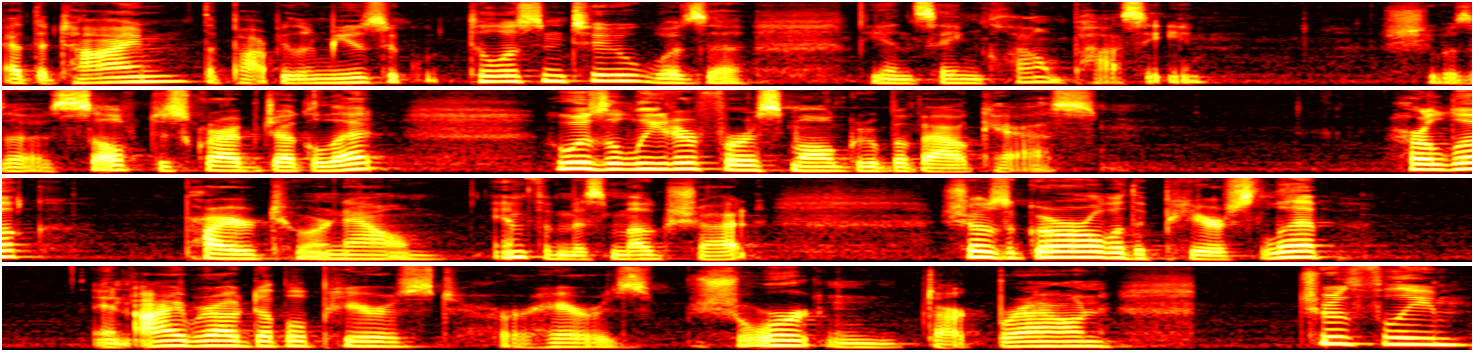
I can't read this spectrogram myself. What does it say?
At the time, the popular music to listen to was a, the Insane Clown Posse. She was a self described juggalette who was a leader for a small group of outcasts. Her look, prior to her now infamous mugshot, shows a girl with a pierced lip, an eyebrow double pierced, her hair is short and dark brown. Truthfully,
